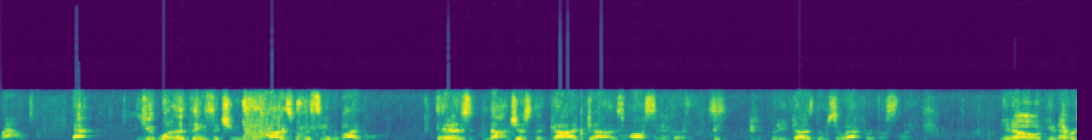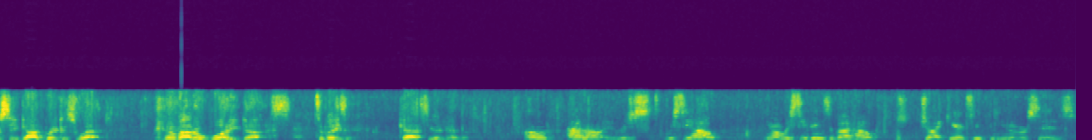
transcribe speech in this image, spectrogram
wow. Yeah. You, one of the things that you constantly see in the Bible is not just that God does awesome things, but he does them so effortlessly. You know, you never see God break a sweat, no matter what he does. It's amazing. Cass, you had your hand up? Um, I don't know. We just we see how, you know, we see things about how gigantic the universe is.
